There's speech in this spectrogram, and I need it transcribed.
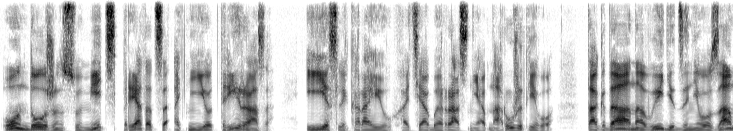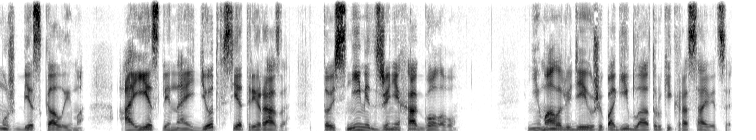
Он должен суметь спрятаться от нее три раза. И если Караю хотя бы раз не обнаружит его, тогда она выйдет за него замуж без Колыма. А если найдет все три раза, то снимет с жениха голову. Немало людей уже погибло от руки красавицы,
